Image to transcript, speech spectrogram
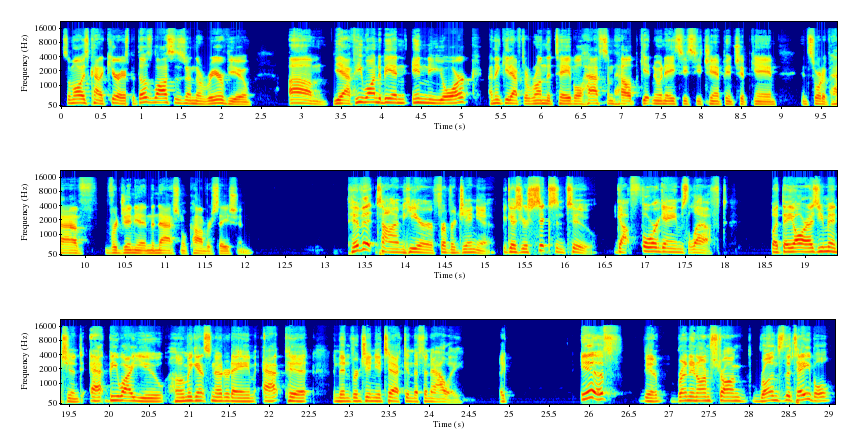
So I'm always kind of curious. But those losses are in the rear view. Um, yeah, if he wanted to be in, in New York, I think he'd have to run the table, have some help, get into an ACC championship game, and sort of have Virginia in the national conversation. Pivot time here for Virginia because you're six and two. You got four games left, but they are, as you mentioned, at BYU, home against Notre Dame, at Pitt, and then Virginia Tech in the finale. Like, if you know, Brennan Armstrong runs the table.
